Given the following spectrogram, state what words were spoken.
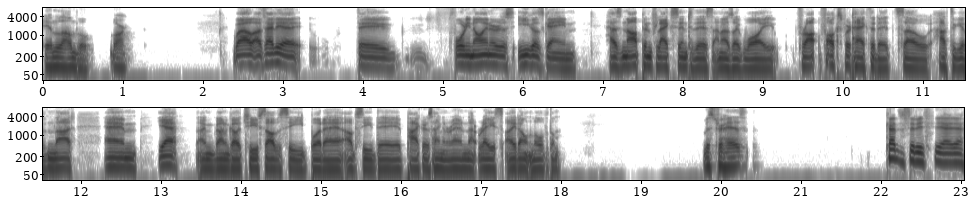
in Lambeau. Mark. Well, I'll tell you, the 49ers Eagles game has not been flexed into this, and I was like, why? Fox protected it, so have to give them that. Um, yeah, I'm gonna go Chiefs, obviously, but uh, obviously the Packers hanging around in that race. I don't love them. Mr. Hayes. Kansas City, yeah,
